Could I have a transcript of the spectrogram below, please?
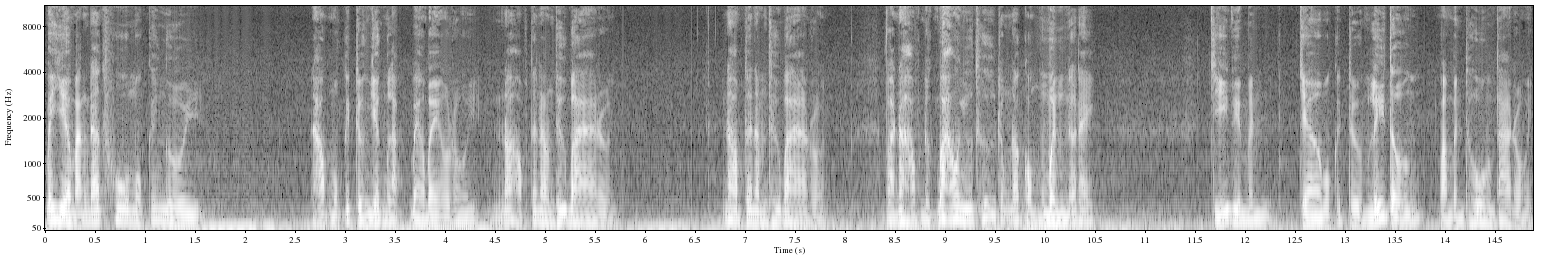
Bây giờ bạn đã thua một cái người học một cái trường dân lập bèo bèo rồi, nó học tới năm thứ ba rồi. Nó học tới năm thứ ba rồi. Và nó học được bao nhiêu thứ trong đó, còn mình ở đây. Chỉ vì mình chờ một cái trường lý tưởng mà mình thua người ta rồi.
